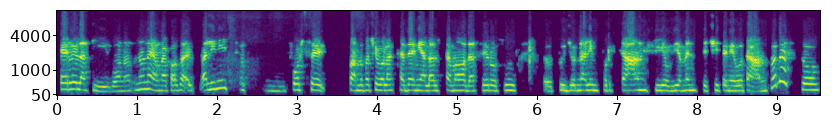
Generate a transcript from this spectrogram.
è relativo, no? non è una cosa, all'inizio forse quando facevo l'accademia all'alta moda, se ero su, eh, sui giornali importanti, ovviamente ci tenevo tanto. Adesso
